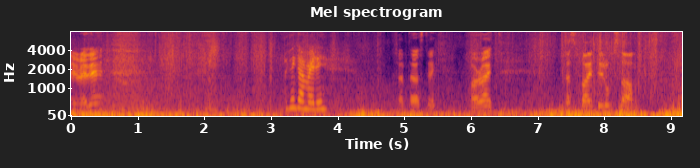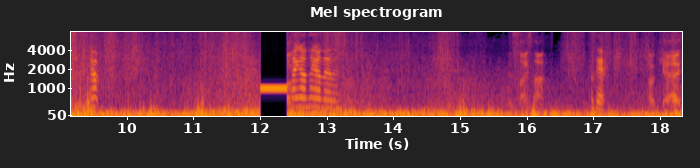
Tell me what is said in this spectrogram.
Are you ready? I think I'm ready. Fantastic. All right. Let's fly to Romsdal. Yep. Hang on, hang on, hang on. It's nice now. Okay. Okay.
